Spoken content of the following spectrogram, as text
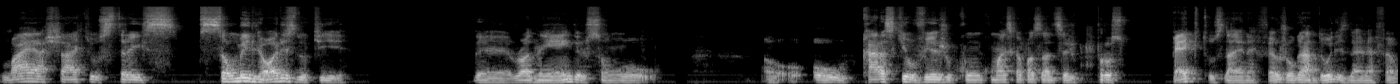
vai achar que os três são melhores do que é, Rodney Anderson ou, ou, ou, caras que eu vejo com, com mais capacidade de ser prospectos da NFL, jogadores da NFL.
